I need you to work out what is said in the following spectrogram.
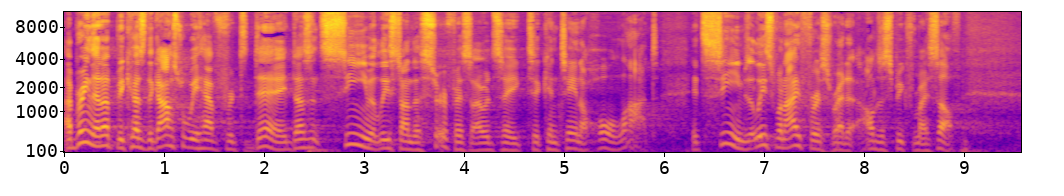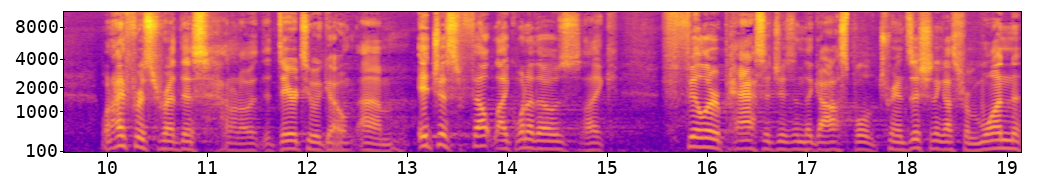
I bring that up because the gospel we have for today doesn't seem, at least on the surface, I would say, to contain a whole lot. It seems, at least when I first read it, I'll just speak for myself when I first read this, I don't know, a day or two ago, um, it just felt like one of those like filler passages in the gospel, transitioning us from one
